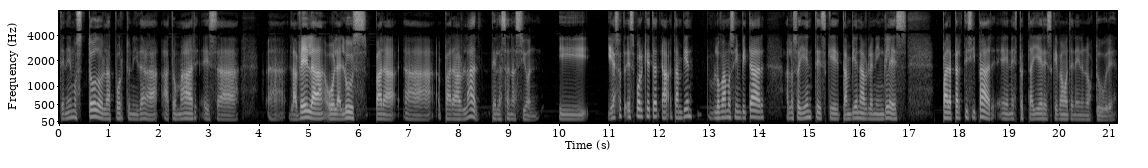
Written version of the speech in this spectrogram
tenemos toda la oportunidad a tomar esa, ah, la vela o la luz para, para hablar de la sanación. Y, y eso es porque ah, también lo vamos a invitar a los oyentes que también hablan inglés para participar en estos talleres que vamos a tener en octubre.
